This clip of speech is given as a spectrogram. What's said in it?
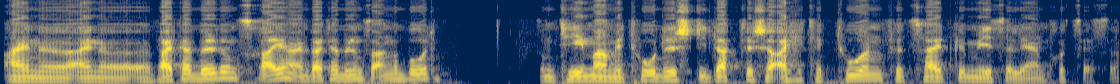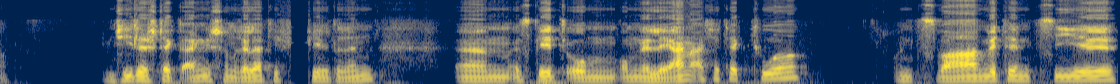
eine, eine Weiterbildungsreihe, ein Weiterbildungsangebot zum Thema methodisch-didaktische Architekturen für zeitgemäße Lernprozesse. Im Titel steckt eigentlich schon relativ viel drin. Ähm, es geht um, um eine Lernarchitektur und zwar mit dem Ziel,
